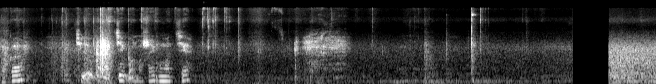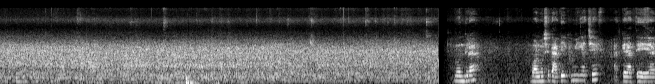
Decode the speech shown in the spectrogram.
ফাঁকা, ছেলেও ঘুমাচ্ছে বনমশাই ঘুমাচ্ছে। বন্ধুরা বর্মসে আগেই ঘুমিয়ে গেছে। আজকে রাতে আর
